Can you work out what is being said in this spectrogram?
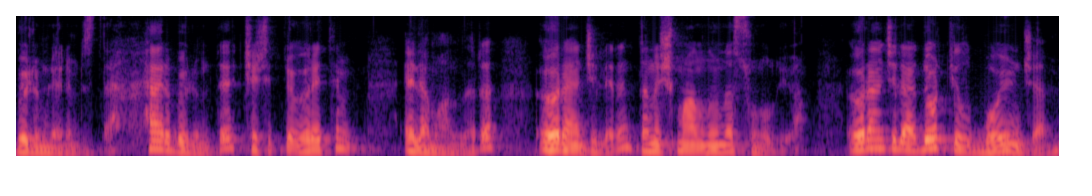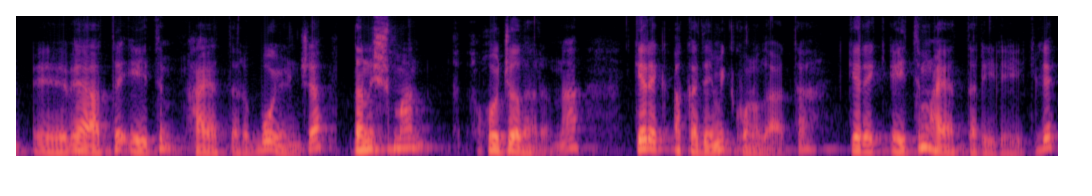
bölümlerimizde. Her bölümde çeşitli öğretim elemanları öğrencilerin danışmanlığına sunuluyor. Öğrenciler 4 yıl boyunca e, veyahut da eğitim hayatları boyunca danışman hocalarına gerek akademik konularda, gerek eğitim hayatları ile ilgili,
